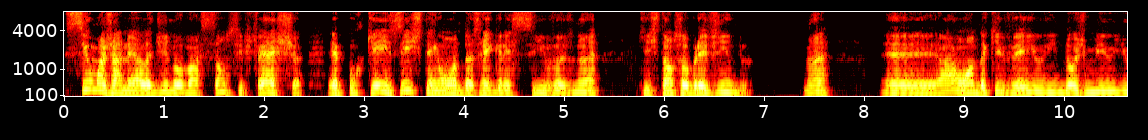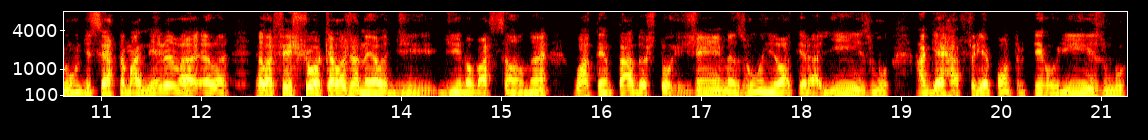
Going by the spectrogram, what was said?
se uma janela de inovação se fecha, é porque existem ondas regressivas não é, que estão sobrevindo. Não é? É, a onda que veio em 2001, de certa maneira, ela, ela, ela fechou aquela janela de, de inovação. Né? O atentado às Torres Gêmeas, o unilateralismo, a Guerra Fria contra o terrorismo,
